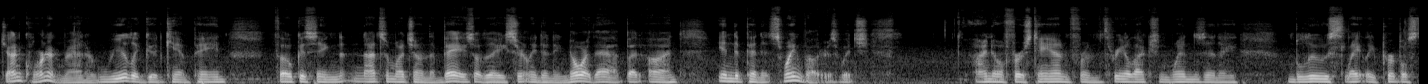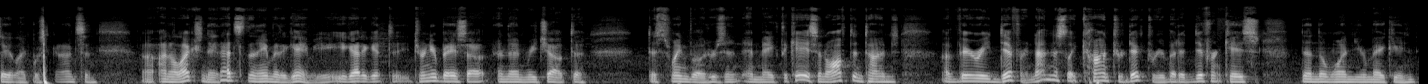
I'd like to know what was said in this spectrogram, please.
John Cornyn ran a really good campaign focusing not so much on the base, although they certainly didn't ignore that, but on independent swing voters, which I know firsthand from three election wins in a blue, slightly purple state like Wisconsin. Uh, on election day, that's the name of the game. You, you got to get to turn your base out and then reach out to, to swing voters and, and make the case. And oftentimes, a very different, not necessarily contradictory, but a different case than the one you're making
